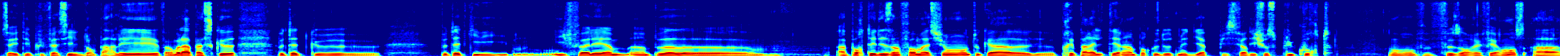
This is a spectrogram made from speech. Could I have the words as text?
Ça a été plus facile d'en parler. Enfin voilà, parce que peut-être que peut-être qu'il fallait un, peu euh, apporter des informations, en tout cas euh, préparer le terrain pour que d'autres médias puissent faire des choses plus courtes en faisant référence à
